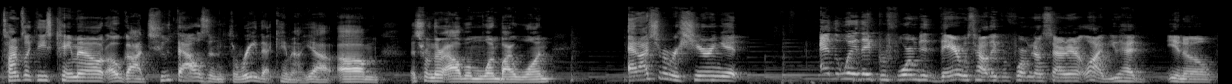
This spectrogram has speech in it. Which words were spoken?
times like these came out oh god 2003 that came out yeah um it's from their album one by one and i just remember hearing it and the way they performed it there was how they performed on saturday night live you had you know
